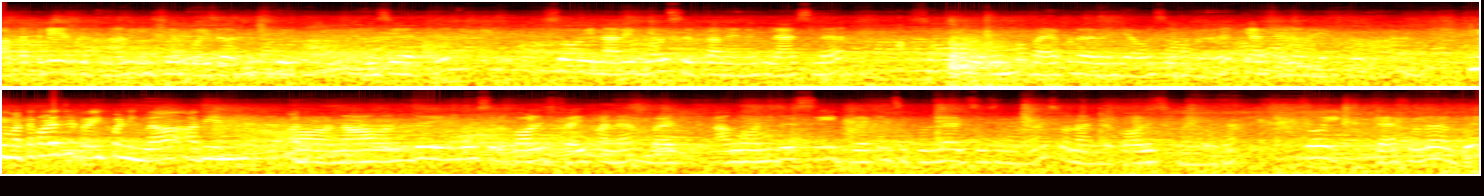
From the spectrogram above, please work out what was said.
பக்கத்துலேயே இருக்கிறதுனால ஈஸியாக போயிட்டு வரது ஈஸியாக இருக்குது ஸோ நிறைய கேர்ள்ஸ் இருக்காங்க எனக்கு கிளாஸில் ஸோ ரொம்ப பயப்பட வேண்டிய அவசியம் கிடையாது. கேஷுவலாக வந்துட்டு போகிறேன் நீங்கள் மற்ற காலேஜில் ட்ரை பண்ணீங்களா? அது என் நான் வந்து இன்னும் சில காலேஜ் ட்ரை பண்ணேன். பட் அங்கே வந்து சீட் வேகன்சி ஃபுல்லாக ஆச்சு சொன்னாங்க. ஸோ நான் இந்த காலேஜ்க்கு வந்துருக்கேன். ஸோ கேஷுவலாக இருக்குது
